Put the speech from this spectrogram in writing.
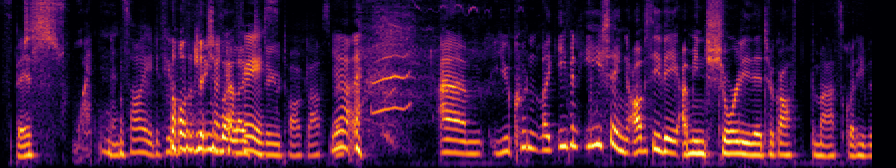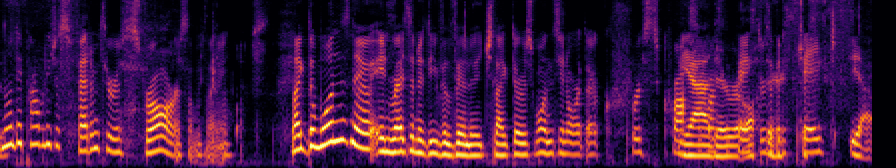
spit. sweating inside if you All the things I like face. to do, talk, laugh, spit. Yeah, Um, you couldn't like even eating. Obviously, they. I mean, surely they took off the mask when he was. no, they probably just fed him through a straw or something. Like the ones now in Resident Evil Village, like there's ones you know where they're crisscross yeah, across they the face. There's a bit of space. just- yeah.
